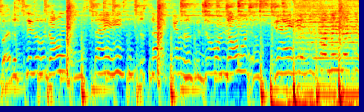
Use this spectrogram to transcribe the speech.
But I still don't understand just how you look doing no one else can.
